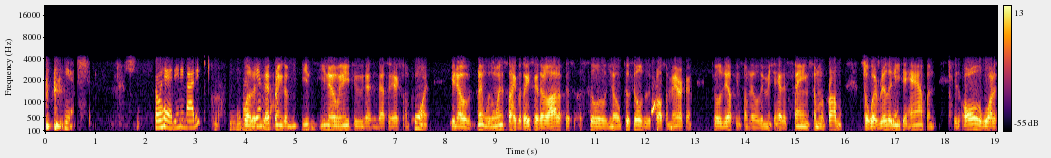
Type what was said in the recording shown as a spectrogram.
Yes. Go ahead. Anybody? Anybody? Well, that brings up, you, you know, we need to, that, that's an excellent point. You know, Flint was one site, but they said there are a lot of facilities, you know, facilities across America, Philadelphia and some of those they mentioned had the same similar problem. So what really Yeah. needs to happen is all the water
